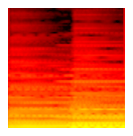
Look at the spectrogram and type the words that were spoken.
Mm-hmm.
